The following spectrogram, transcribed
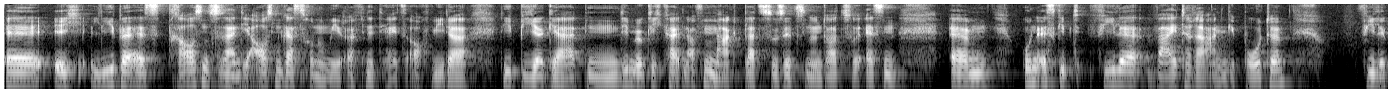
Äh, ich liebe es, draußen zu sein. Die Außengastronomie öffnet ja jetzt auch wieder die Biergärten, die Möglichkeiten auf dem Marktplatz zu sitzen und dort zu essen. Ähm, und es gibt viele weitere Angebote viele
